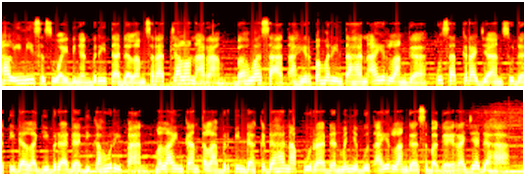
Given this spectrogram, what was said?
Hal ini sesuai dengan berita dalam serat calon arang, bahwa saat akhir pemerintahan Air Langga, pusat kerajaan sudah tidak lagi berada di Kahuripan, melainkan telah berpindah ke Dahanapura dan menyebut Air Langga sebagai Raja Daha.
